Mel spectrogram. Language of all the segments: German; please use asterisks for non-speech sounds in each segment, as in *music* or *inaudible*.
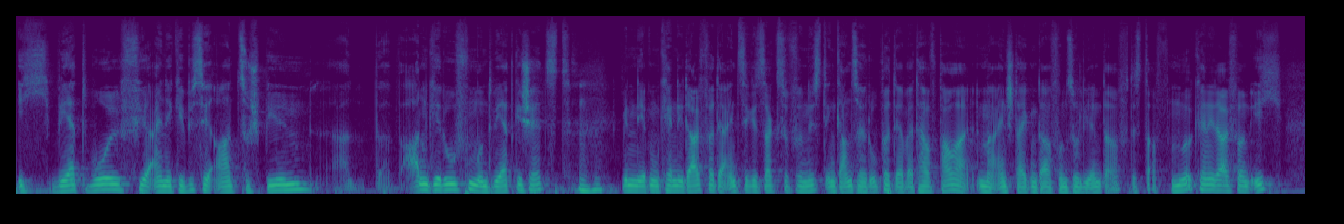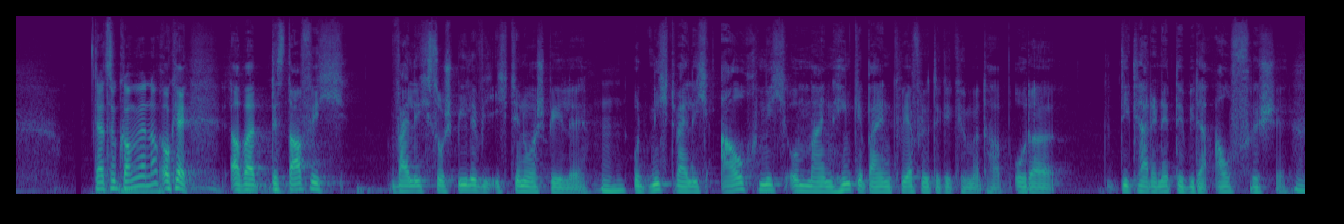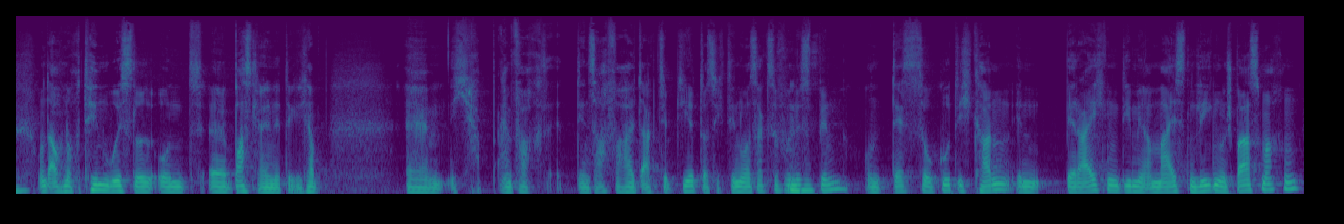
ich werde wohl für eine gewisse Art zu spielen äh, angerufen und wertgeschätzt. Mhm. Ich bin neben Candy Dalfer der einzige Saxophonist in ganz Europa, der bei Tough Power immer einsteigen darf und solieren darf. Das darf nur Candy Dalfer und ich. Dazu kommen wir noch. Okay, aber das darf ich, weil ich so spiele, wie ich Tenor spiele. Mhm. Und nicht, weil ich auch mich um mein Hinkebein Querflöte gekümmert habe oder die Klarinette wieder auffrische. Mhm. Und auch noch Tin Whistle und äh, Bassklarinette. Ich habe ähm, ich habe einfach den Sachverhalt akzeptiert, dass ich Tenorsaxophonist mhm. bin und das so gut ich kann in Bereichen, die mir am meisten liegen und Spaß machen.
